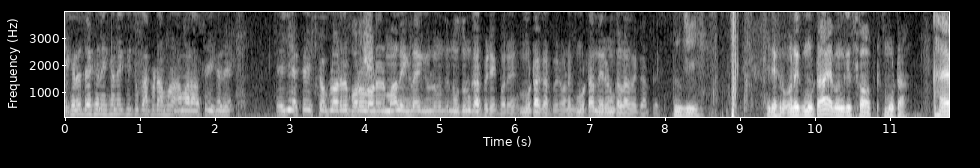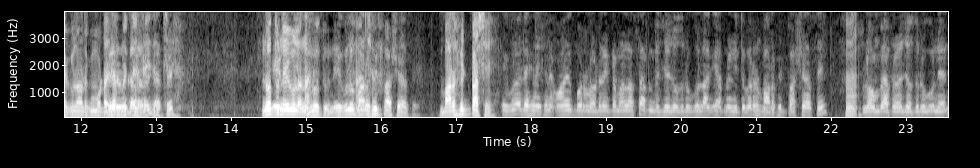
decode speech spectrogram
এখানে দেখেন এখানে কিছু কার্পেট আমার আছে এখানে। এই যে একটা স্টপ লডের বড় লডের মাল এগুলো এগুলো কিন্তু নতুন কার্পেট একবারে মোটা কার্পেট অনেক মোটা মেরুন কালারের কার্পেট জি। এই দেখেন অনেক মোটা এবং কি সফট মোটা। হ্যাঁ এগুলো অনেক মোটা কার্পেট দেখাই যাচ্ছে। নতুন এগুলো না? নতুন এগুলো বারো ফিট পাশে আছে। বারো ফিট পাশে? এগুলো দেখেন এখানে অনেক বড় লটের একটা মাল আছে আপনার যে যতটুকু লাগে আপনি নিতে পারেন বারো ফিট পাশে আছে। হ্যাঁ। লম্বা আপনারা যতটুকু নেন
